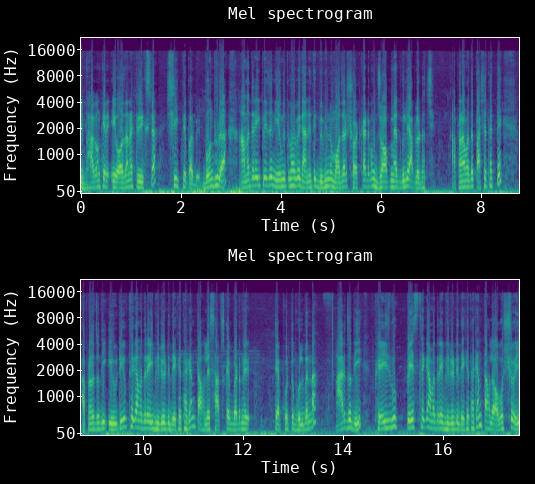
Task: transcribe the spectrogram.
এই ভাগঙ্কের এই অজানা ট্রিক্সটা শিখতে পারবে। বন্ধুরা, আমাদের এই পেজে নিয়মিতভাবে গাণিতিক বিভিন্ন মজার শর্টকাট এবং জব ম্যাথগুলি আপলোড হচ্ছে। আপনারা আমাদের পাশে থাকতে, আপনারা যদি ইউটিউব থেকে আমাদের এই ভিডিওটি দেখে থাকেন, তাহলে সাবস্ক্রাইব বাটনে ট্যাপ করতে ভুলবেন না। আর যদি ফেসবুক পেজ থেকে আমাদের এই ভিডিওটি দেখে থাকেন, তাহলে অবশ্যই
